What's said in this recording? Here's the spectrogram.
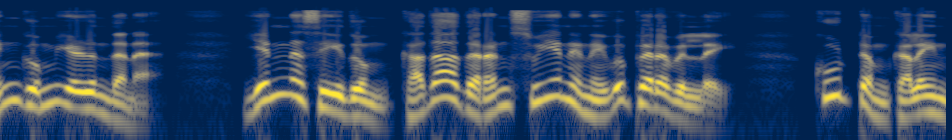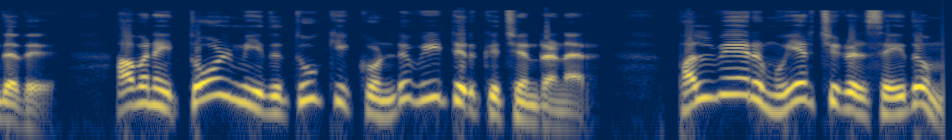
எங்கும் எழுந்தன. என்ன செய்தும் கதாதரன் சுயநினைவு பெறவில்லை. கூட்டம் கலைந்தது. அவனை தோள் மீது தூக்கிக் கொண்டு வீட்டிற்குச் சென்றனர். பல்வேறு முயற்சிகள் செய்தும்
